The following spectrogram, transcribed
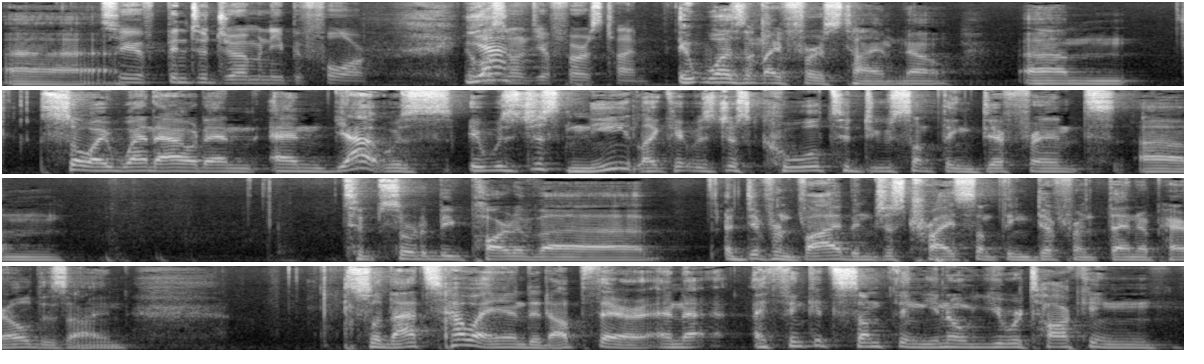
uh, so you've been to Germany before? It yeah, was not your first time. It wasn't okay. my first time. No. Um, so I went out and and yeah, it was it was just neat. Like it was just cool to do something different, um, to sort of be part of a a different vibe and just try something different than apparel design. So that's how I ended up there, and I, I think it's something you know. You were talking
